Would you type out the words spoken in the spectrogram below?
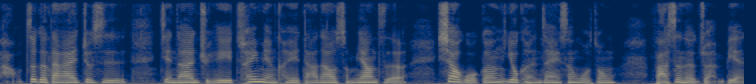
好，这个大概就是简单的举例，催眠可以达到什么样子的效果，跟有可能在你生活中发生的转变。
